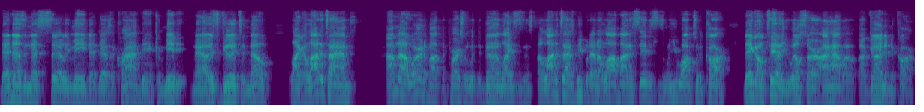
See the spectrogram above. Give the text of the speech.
that doesn't necessarily mean that there's a crime being committed. Now, it's good to know. Like a lot of times, I'm not worrying about the person with the gun license. A lot of times, people that are law-abiding citizens, when you walk to the car, they're gonna tell you, "Well, sir, I have a, a gun in the car,"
